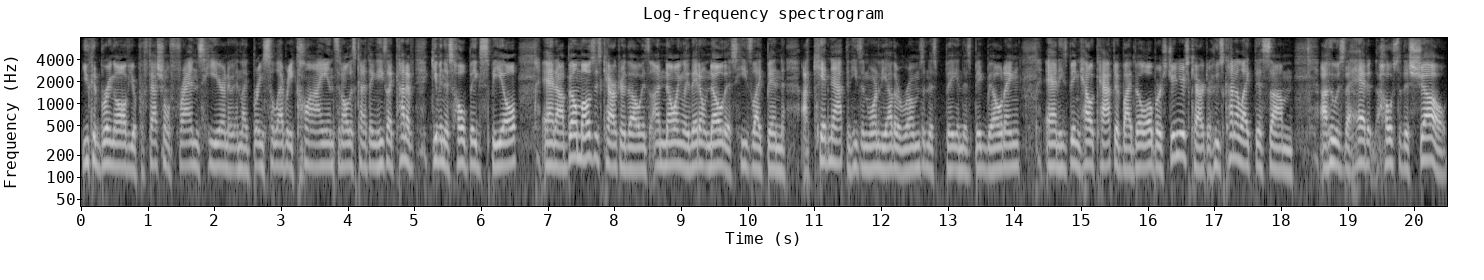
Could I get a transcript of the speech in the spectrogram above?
you can bring all of your professional." Professional friends here and, and, like bring celebrity clients and all this kind of thing. He's like kind of giving this whole big spiel. And uh, Bill Moseley's character though is unknowingly they don't know this. He's like been uh, kidnapped and he's in one of the other rooms in this big in this big building, and he's being held captive by Bill Oberst Jr.'s character, who's kind of like this um, uh, who is the head host of this show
